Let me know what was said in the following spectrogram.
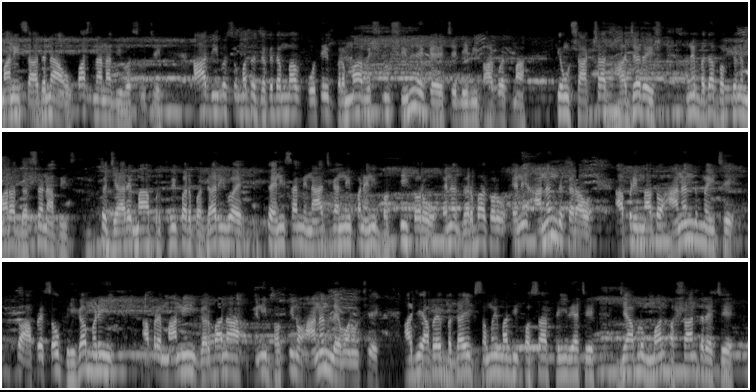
માની સાધના, ઉપાસનાના દિવસો છે. આ દિવસોમાં તો જગદંબા પોતે બ્રહ્મા, વિષ્ણુ, શિવને કહે છે દેવી ભાગવતમાં. કે હું સાક્ષાત હાજર રહીશ અને બધા ભક્તોને મારા દર્શન આપીશ. તો જ્યારે મા પૃથ્વી પર પધારી હોય, તો એની સામે નાચ ગાન નહીં પણ એની ભક્તિ કરો, એના ગરબા કરો, એને આનંદ કરાવો. આપણી મા તો આનંદમય છે. તો આપણે સૌ ભેગા મળી આપણે માની ગરબાના એની ભક્તિનો આનંદ લેવાનો છે. આજે આપણે બધા એક સમયમાંથી પસાર થઈ રહ્યા છે, જે આપણું મન અશાંત રહે છે.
